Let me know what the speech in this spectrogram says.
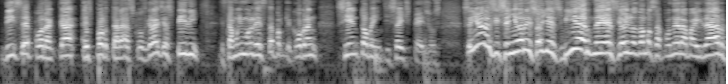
Dice por acá, es por Tarascos. Gracias, Pili. Está muy molesta porque cobran 126 pesos. Señoras y señores, hoy es viernes y hoy nos vamos a poner a bailar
